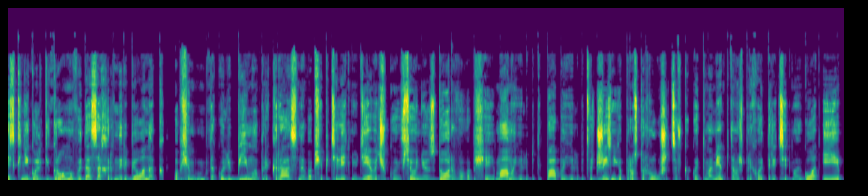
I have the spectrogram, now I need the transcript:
Есть книга Ольги Громовой, да, «Сахарный ребенок». В общем, такую любимую, прекрасную вообще пятилетнюю девочку, и все у нее здорово вообще. И мама ее любит, и папа ее любит. Вот жизнь ее просто рушится в какой-то момент, потому что приходит 37-й год, и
